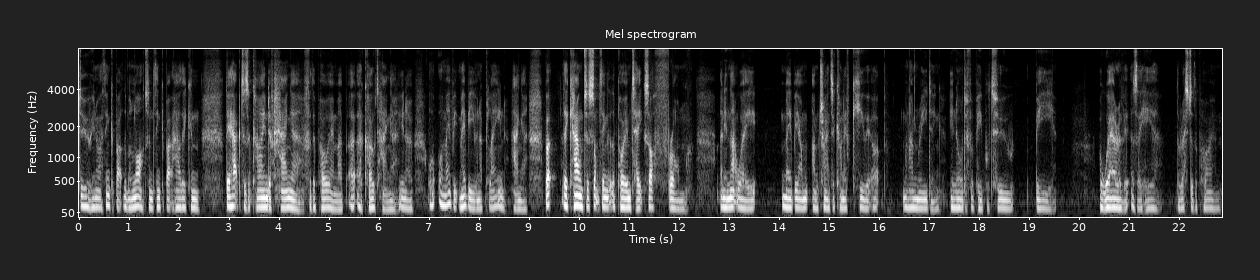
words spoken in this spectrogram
do. You know, I think about them a lot and think about how they can, they act as a kind of hanger for the poem, a, a coat hanger, you know, or, or maybe maybe even a plain hanger. But they count as something that the poem takes off from, and in that way, maybe I'm I'm trying to kind of cue it up when I'm reading in order for people to be aware of it as they hear the rest of the poem.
